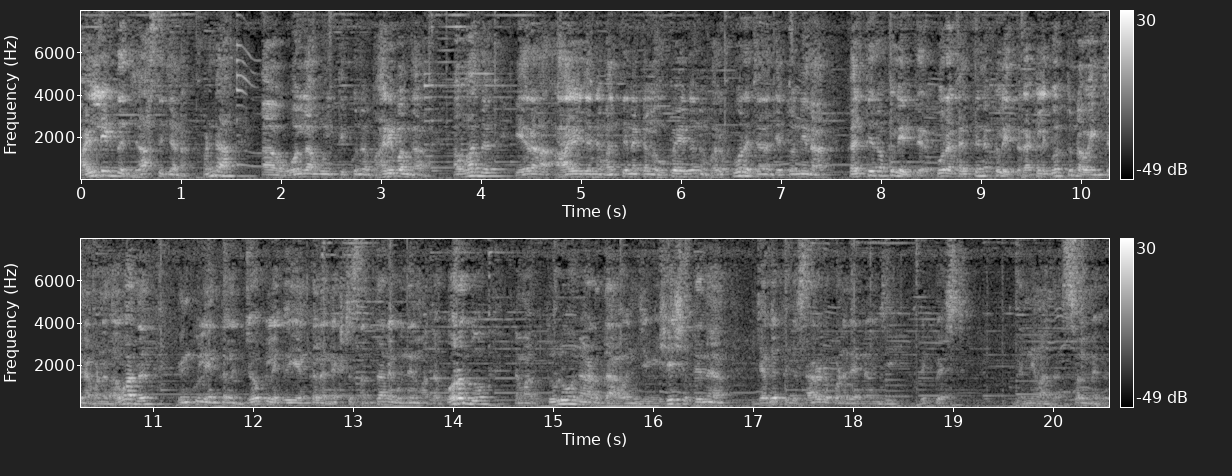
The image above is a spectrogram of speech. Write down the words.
ಹಳ್ಳಿಡ್ದ ಜಾಸ್ತಿ ಜನ ಪಂಡ ಓಲಾ ಮೂಲ್ ತಿಕ್ಕುನ ಭಾರಿ ಬಂಗ. ಅವಾದ ಏರ ಆಯೋಜನೆ ಮಲ್ತಿನಕಲ್ನ ಉಪಯೋಗ ಭರಪೂರ ಜನ ಜೊತೊಂದಿನ ಕಲ್ತಿನೊಕ್ಕಲೇ ಇರ್ತಾರೆ. ಪೂರ ಕಲ್ತಿನೊಕ್ಕಲೇ ಇರ್ತಾರೆ. ಅಕಲೆ ಗೊತ್ತುಂಡು ಅವ ಇಂಚಿನ ಬಣ್ಣದ ಅವಾದ ಎಂಕುಲು ಎಂಕಲ ಜೋಕ್ಲೆಗ್ ಎಂಕಲ ನೆಕ್ಸ್ಟ್ ಸಂತಾನ ಮುಂದಿನ ಮಾತ ಕೊರದು ನಮ್ಮ ತುಳುನಾಡದ ಒಂಜಿ ವಿಶೇಷತೆನ ಜಗತ್ತಿಗೆ ಸಾರಡು ಕೊಡದೆ ಒಂಜಿ ರಿಕ್ವೆಸ್ಟ್ ధన్యవాదాలు సొల్మెలు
